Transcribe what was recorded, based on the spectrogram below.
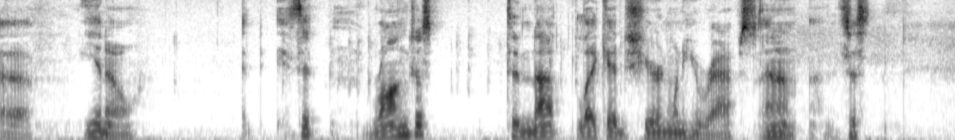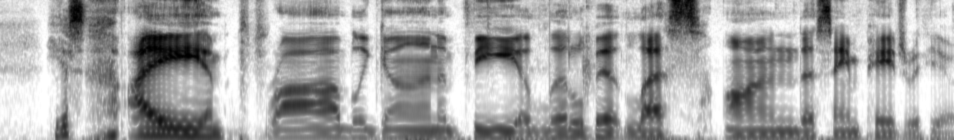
uh, you know, is it wrong just to not like Ed Sheeran when he raps? I don't. It's just he just I am probably gonna be a little bit less on the same page with you.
